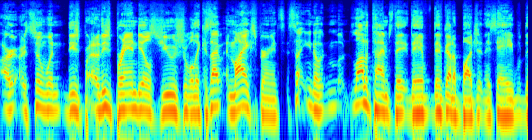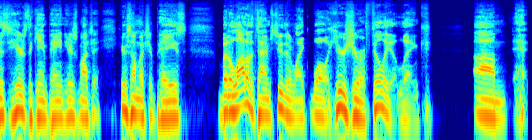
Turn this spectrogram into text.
are, so when these are these brand deals usually because I in my experience, so, you know, a lot of times they they have, they've got a budget and they say, hey, this here's the campaign, here's much, here's how much it pays. But a lot of the times too, they're like, well, here's your affiliate link. Um, ha-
